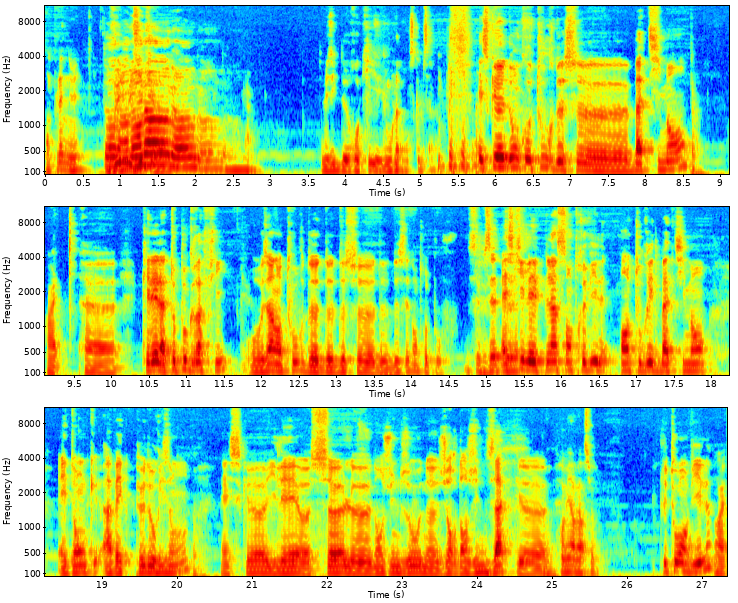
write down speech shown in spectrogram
en pleine nuit. On Non, une non, musique, non, euh, non, non, non. Musique de Rocky et nous on avance comme ça. Est-ce que donc autour de ce bâtiment, Ouais. euh, quelle est la topographie aux alentours de, de, de, ce, de, de cet entrepôt? Vous êtes, Est-ce euh, qu'il est plein centre-ville, entouré de bâtiments et donc avec peu d'horizon Est-ce qu'il est euh, seul euh, dans une zone, genre dans une ZAC, euh, Première version. plutôt en ville? Ouais,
